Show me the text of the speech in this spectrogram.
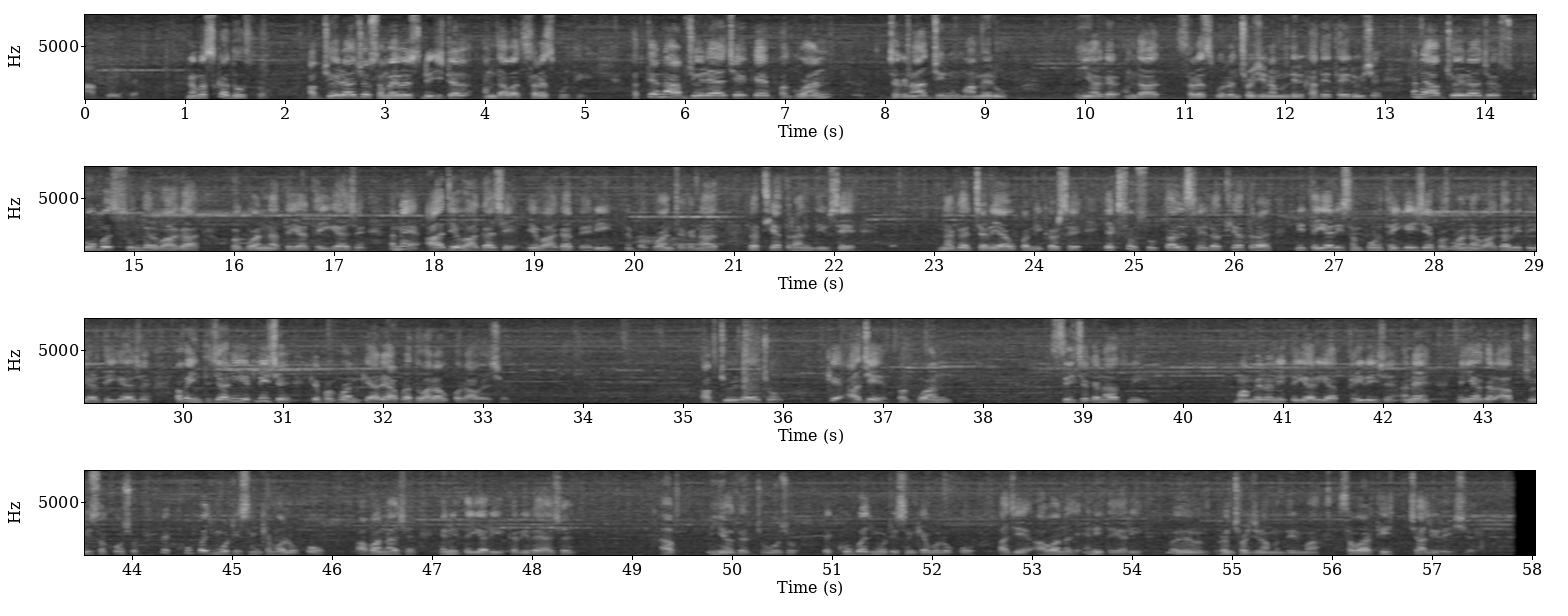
आप देख रहे નમસ્કાર દોસ્તો આપ જોઈ રહ્યા છો સમયવેશ ડિજિટલ અમદાવાદ સરસપુરથી અત્યારના આપ જોઈ રહ્યા છે કે ભગવાન જગન્નાથજીનું મામેરું અહીંયા આગળ અમદાવાદ સરસપુર રણછોડજીના મંદિર ખાતે થઈ રહ્યું છે અને આપ જોઈ રહ્યા છો ખૂબ જ સુંદર વાઘા ભગવાનના તૈયાર થઈ ગયા છે અને આ જે વાઘા છે એ વાઘા પહેરી અને ભગવાન જગન્નાથ રથયાત્રાના દિવસે નગરચર્યા ઉપર નીકળશે. એકસો સુડતાલીસમી રથયાત્રાની તૈયારી સંપૂર્ણ થઈ ગઈ છે. ભગવાનના વાઘા બી તૈયાર થઈ ગયા છે. હવે ઇંતજારી એટલી છે કે ભગવાન ક્યારે આપણા દ્વારા ઉપર આવે છે. આપ જોઈ રહ્યા છો કે આજે ભગવાન શ્રી જગન્નાથની મામેરાની તૈયારી આપ થઈ રહી છે અને અહીં આગળ આપ જોઈ શકો છો કે ખૂબ જ મોટી સંખ્યામાં લોકો આવવાના છે. એની તૈયારી કરી રહ્યા છે. આપ અહીંયા આગળ જુઓ છો કે ખૂબ જ મોટી સંખ્યામાં લોકો આજે આવવાના જ એની તૈયારી રણછોડજીના મંદિરમાં સવારથી જ ચાલી રહી છે.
